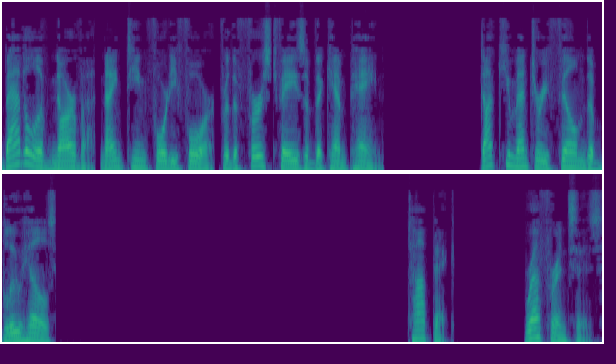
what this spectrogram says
Battle of Narva 1944 for the first phase of the campaign. Documentary film The Blue Hills. References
